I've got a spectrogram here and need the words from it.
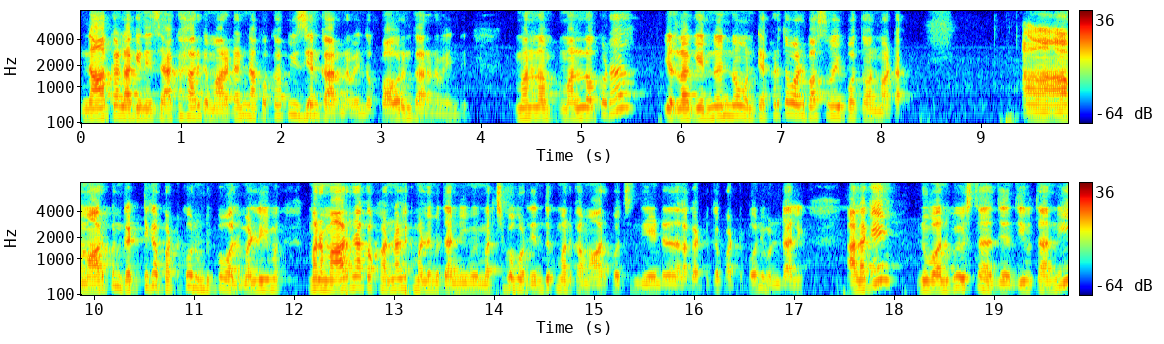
నాకు అలాగే నేను శాకాహారిగా మారడానికి ఒక పిజియన్ కారణమైంది. ఒక పౌరం కారణమైంది. మనలో మనలో కూడా ఇలాగ ఎన్నెన్నో ఉంటాయి. ఎక్కడితో వాళ్ళు బస్సు అయిపోతాం అనమాట. ఆ మార్పుని గట్టిగా పట్టుకొని ఉండిపోవాలి. మళ్ళీ మనం మారినాక ఒక కొన్నాళ్ళకి మళ్ళీ దాన్ని మర్చిపోకూడదు. ఎందుకు మనకు ఆ మార్పు వచ్చింది ఏంటనేది అలా గట్టిగా పట్టుకొని ఉండాలి. అలాగే నువ్వు అనుభవిస్తున్న జీవితాన్ని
